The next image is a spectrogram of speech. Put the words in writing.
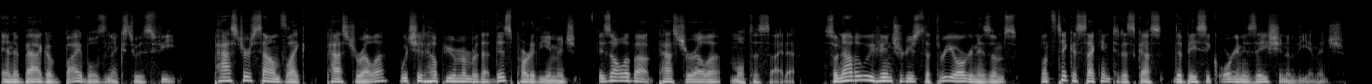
and a bag of Bibles next to his feet. Pastor sounds like Pasteurella, which should help you remember that this part of the image is all about Pasteurella multocida. So now that we've introduced the three organisms, let's take a second to discuss the basic organization of the image.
